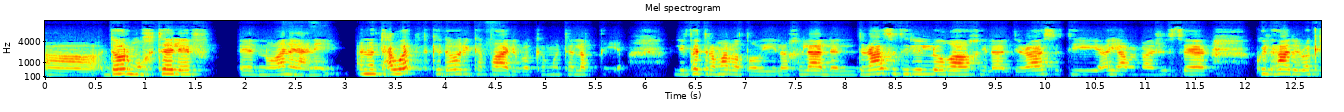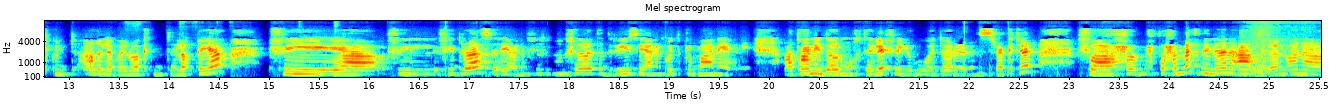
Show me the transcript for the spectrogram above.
آه دور مختلف. إنه أنا يعني أنا تعودت كدوري كطالبة كمتلقية. لفترة مرة طويلة خلال دراستي للغة خلال دراستي أيام الماجستير كل هذا الوقت كنت أغلب الوقت متلقية. في في في دراسة يعني في من خلال تدريسي أنا كنت كمان يعني أعطاني دور مختلف اللي هو دور ال instructor. فحمسني إن أنا أعطي لأنه أنا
